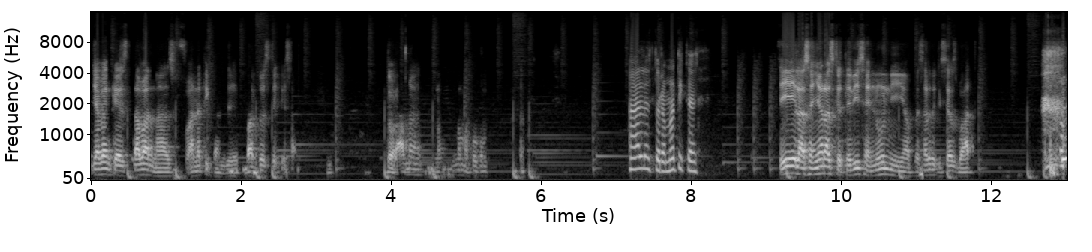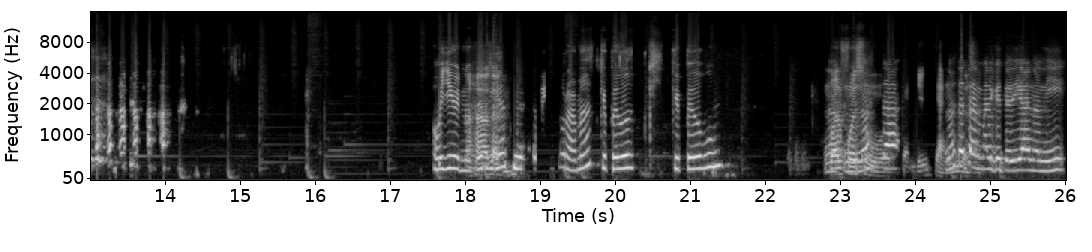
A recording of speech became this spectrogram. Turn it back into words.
ya ven que estaban las fanáticas de Pato este que sale. Dorama, no, no me acuerdo. Ah, las dramáticas. Sí, las señoras que te dicen uni a pesar de que seas bat. Oye, ¿no te digas que programas? ¿Qué pedo, qué, pedo, boom? ¿Cuál fue su está, No está tan mal que te digan Oni,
